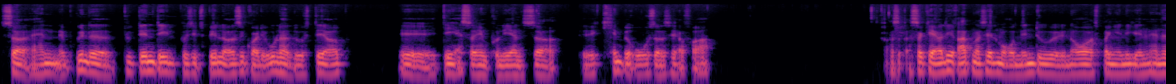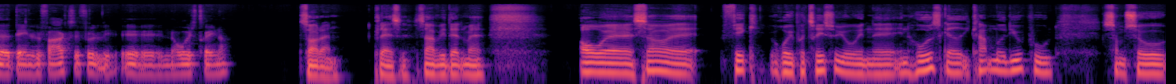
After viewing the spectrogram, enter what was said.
så han er begyndt at bygge den del på sit spil, og også Guardiola har løst det op. Øh, det er så imponerende, så øh, kæmpe ros også herfra. Og så, og så kan jeg jo lige rette mig selv, Morten, inden du øh, når at springe ind igen. Han hedder Daniel Fark selvfølgelig, øh, Norges træner. Sådan, klasse, så har vi den med. Og øh, så øh, fik Rui Patricio jo en, øh, en hovedskade i kamp mod Liverpool, som så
